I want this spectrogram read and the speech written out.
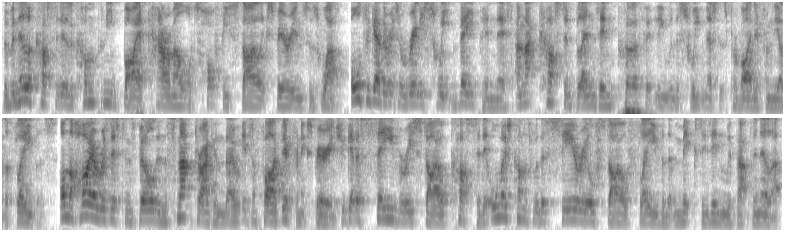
The vanilla custard is accompanied by a caramel or toffee style experience as well. Altogether, it's a really sweet vape in this, and that custard blends in perfectly with the sweetness that's provided from the other flavours. On the higher resistance build in the Snap Snapdragon, though, it's a far different experience. You get a savoury style custard. It almost comes with a cereal style flavour that mixes in with that vanilla.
